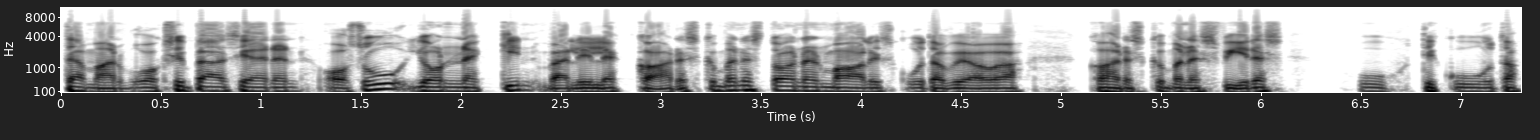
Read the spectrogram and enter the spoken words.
Tämän vuoksi pääsiäinen osuu jonnekin välille 22. maaliskuuta 25. huhtikuuta.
